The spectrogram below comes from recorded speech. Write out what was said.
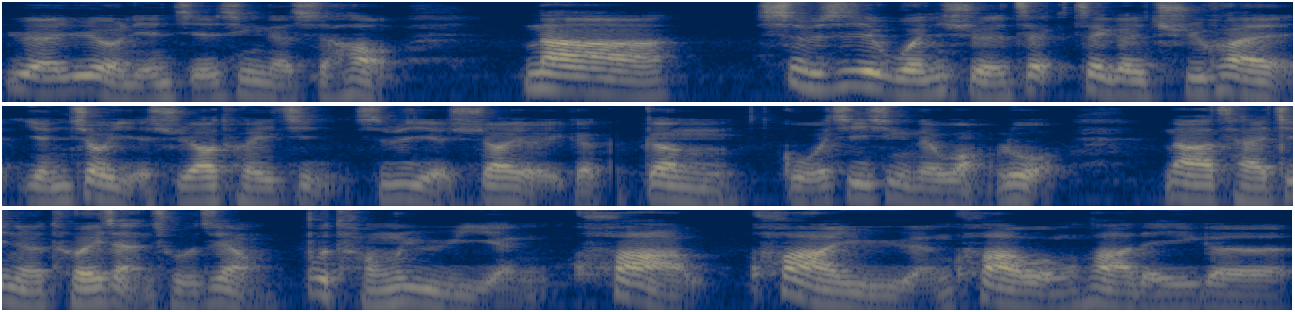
越来越有连结性的时候，那是不是文学这这个区块研究也需要推进？是不是也需要有一个更国际性的网络？那才进而推展出这种不同语言、跨跨语言、跨文化的一个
